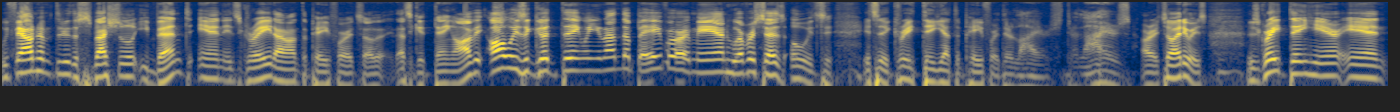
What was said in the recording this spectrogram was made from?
we found him through the special event, and it's great. I don't have to pay for it, so that's a good thing. Always a good thing when you don't have to pay for it, man. Whoever says, oh, it's a, it's a great thing you have to pay for it, they're liars. They're liars. All right, so anyways, there's a great thing here, and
